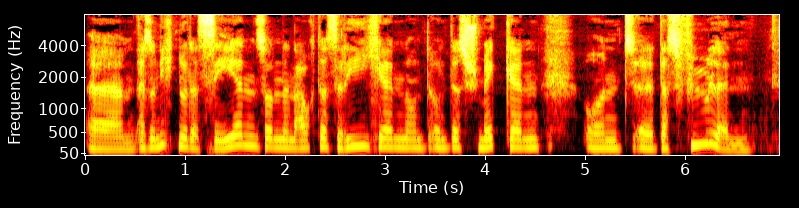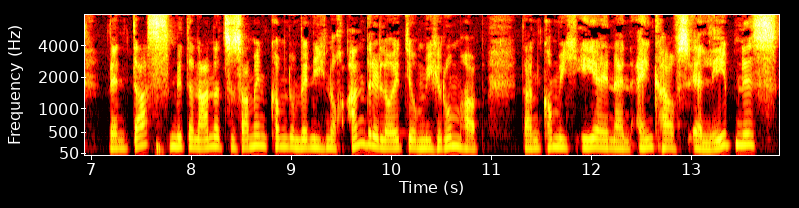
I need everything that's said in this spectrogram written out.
Ähm, also nicht nur das Sehen, sondern auch das Riechen und, und das Schmecken und äh, das Fühlen. Wenn das miteinander zusammenkommt und wenn ich noch andere Leute um mich herum habe, dann komme ich eher in ein Einkaufserlebnis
